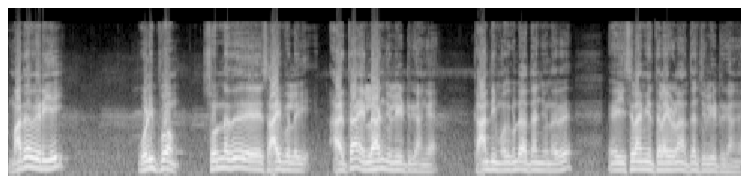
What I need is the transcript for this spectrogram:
மதவெறியை ஒழிப்போம். சொன்னது சாய் பல்லவி அதுதான் எல்லாரும் சொல்லிகிட்டு இருக்காங்க காந்தி முதற்கொண்டு அதுதான் சொன்னார். இஸ்லாமிய தலைவர்களும் அதுதான் சொல்லிகிட்டு இருக்காங்க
